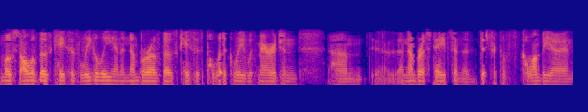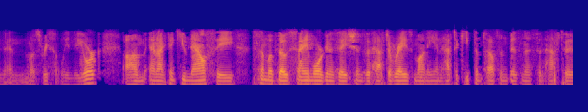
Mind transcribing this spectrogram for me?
most all of those cases legally and a number of those cases politically with marriage and um, a number of states and the District of Columbia and, and most recently New York. Um, and I think you now see some of those same organizations that have to raise money and have to keep themselves in business and have to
